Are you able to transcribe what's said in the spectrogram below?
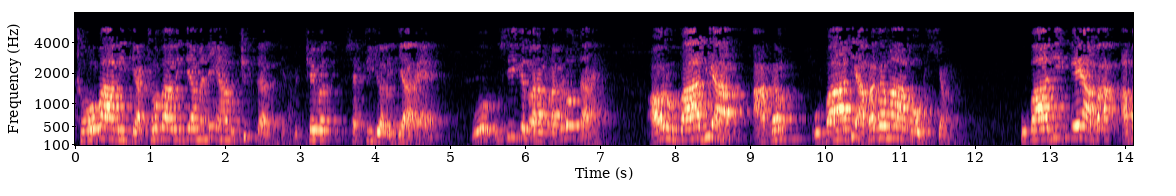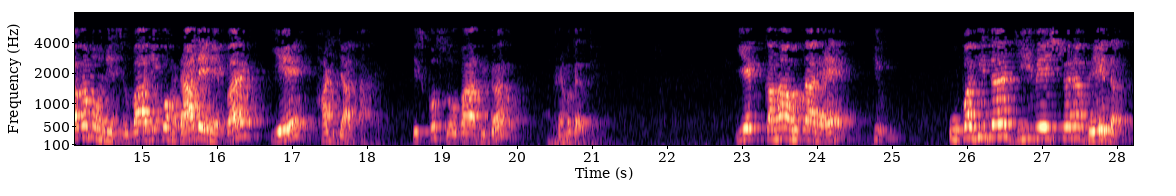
क्षोभा विद्या क्षोभा विद्या मैंने यहाँ विक्षिप्त विद्या विक्षेप शक्ति जो अविद्या है वो उसी के द्वारा प्रकट होता है और उपाधि आगम उपाधि अपगमापोह्यम उपाधि के अवगम होने से उपाधि को हटा देने पर ये हट जाता है इसको सोपाधिक भ्रम करते हैं ये कहा होता है कि उपहित जीवेश्वर भेद।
